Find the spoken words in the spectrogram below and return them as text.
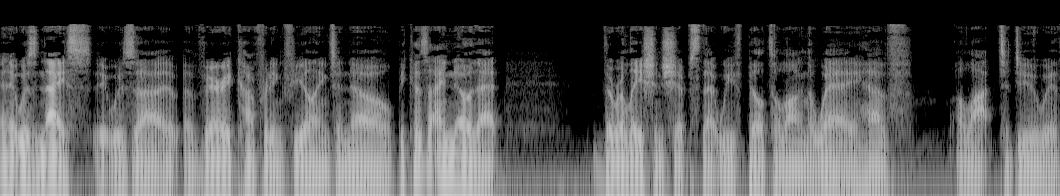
And it was nice. It was uh, a very comforting feeling to know because I know that the relationships that we've built along the way have a lot to do with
